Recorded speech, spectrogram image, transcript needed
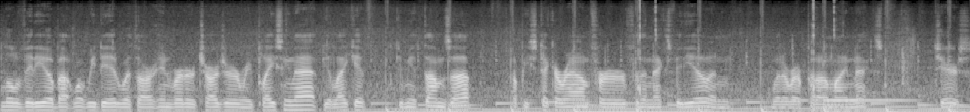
little video about what we did with our inverter charger and replacing that. If you like it, give me a thumbs up. Hope you stick around for, for the next video and whatever I put online next. Cheers.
